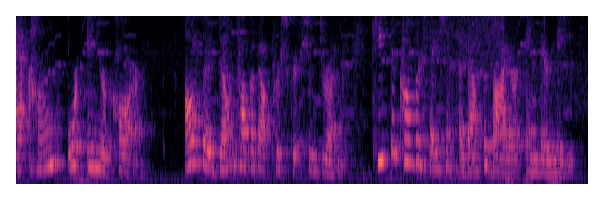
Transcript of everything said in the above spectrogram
at home or in your car. Also, don't talk about prescription drugs. Keep the conversation about the buyer and their needs.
